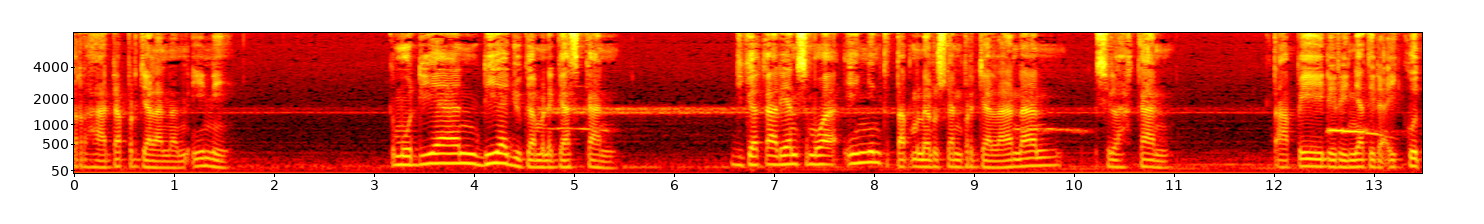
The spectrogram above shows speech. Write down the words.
terhadap perjalanan ini. Kemudian dia juga menegaskan Jika kalian semua ingin tetap meneruskan perjalanan Silahkan Tapi dirinya tidak ikut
